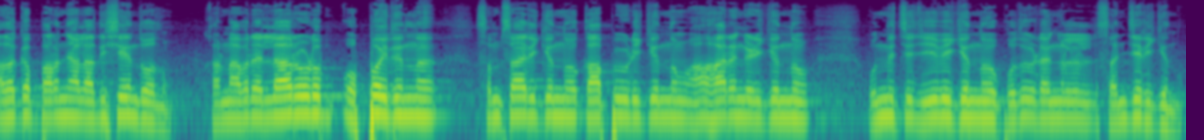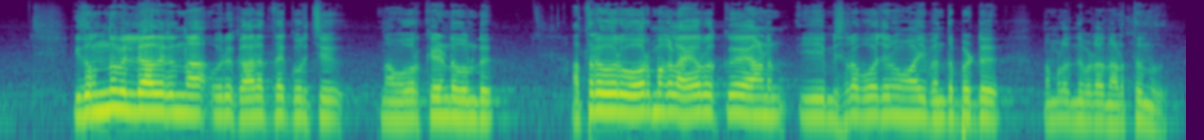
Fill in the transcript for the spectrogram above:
അതൊക്കെ പറഞ്ഞാൽ അതിശയം തോന്നും. കാരണം അവരെല്ലാവരോടും ഒപ്പം ഇരുന്ന് സംസാരിക്കുന്നു കാപ്പി കുടിക്കുന്നു ആഹാരം കഴിക്കുന്നു ഒന്നിച്ച് ജീവിക്കുന്നു പൊതു ഇടങ്ങളിൽ സഞ്ചരിക്കുന്നു. ഇതൊന്നുമില്ലാതിരുന്ന ഒരു കാലത്തെക്കുറിച്ച് നാം ഓർക്കേണ്ടതുണ്ട്. അത്ര ഒരു ഓർമ്മകൾ അയറൊക്കെയാണ് ഈ മിശ്രഭോജനവുമായി ബന്ധപ്പെട്ട് നമ്മളിന്നിവിടെ നടത്തുന്നത്.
